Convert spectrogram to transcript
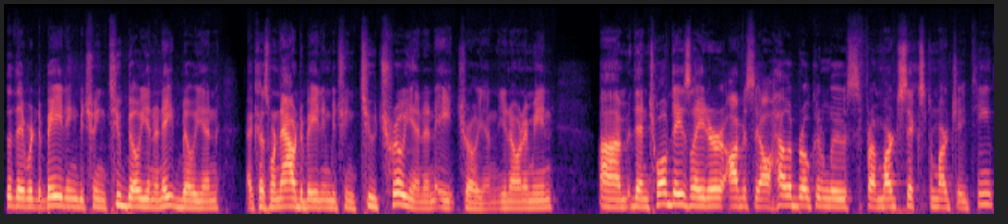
that they were debating between 2 billion and 8 billion because we're now debating between 2 trillion and 8 trillion you know what i mean? Um, then 12 days later obviously all hell had broken loose from march 6th to march 18th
